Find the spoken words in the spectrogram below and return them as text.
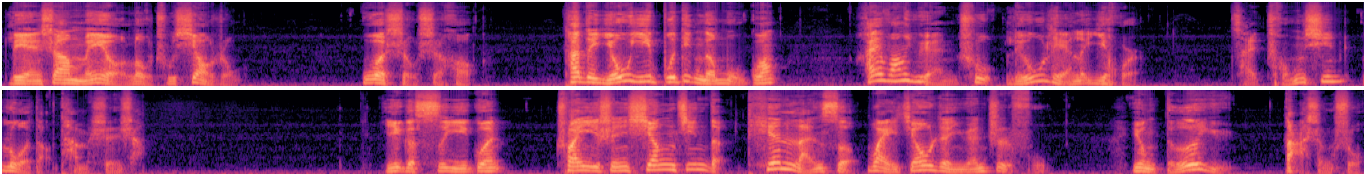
脸上没有露出笑容。握手时候，他的犹疑不定的目光还往远处流连了一会儿，才重新落到他们身上。一个司仪官穿一身镶金的天蓝色外交人员制服，用德语大声说：“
